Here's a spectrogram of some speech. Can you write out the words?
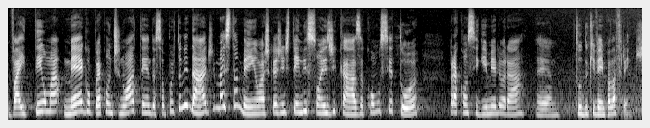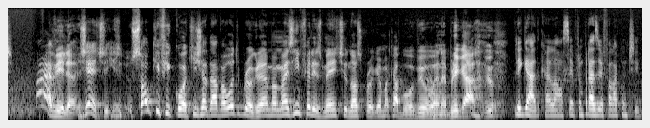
vai ter uma mega, vai continuar tendo essa oportunidade, mas também eu acho que a gente tem lições de casa como setor para conseguir melhorar é, tudo que vem pela frente. Maravilha. Gente, só o que ficou aqui já dava outro programa, mas infelizmente o nosso programa acabou, viu, Ana? Obrigado, viu? Obrigado, Carlão. Sempre um prazer falar contigo.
